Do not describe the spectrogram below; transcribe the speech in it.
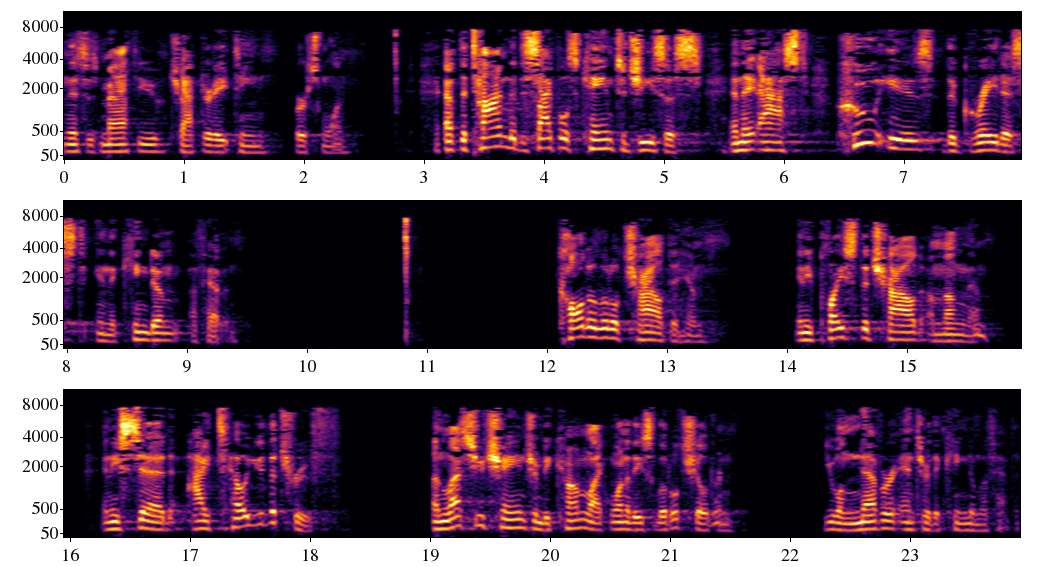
And this is Matthew chapter 18, verse 1. At the time the disciples came to Jesus and they asked, who is the greatest in the kingdom of heaven? called a little child to him, and he placed the child among them. And he said, I tell you the truth. Unless you change and become like one of these little children, you will never enter the kingdom of heaven.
